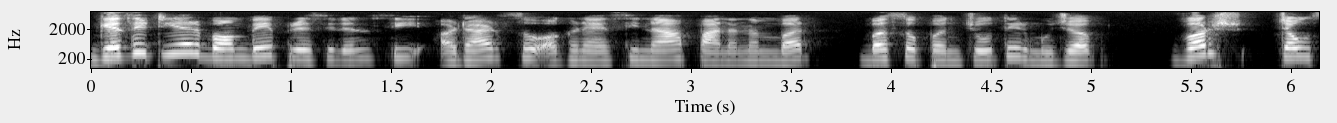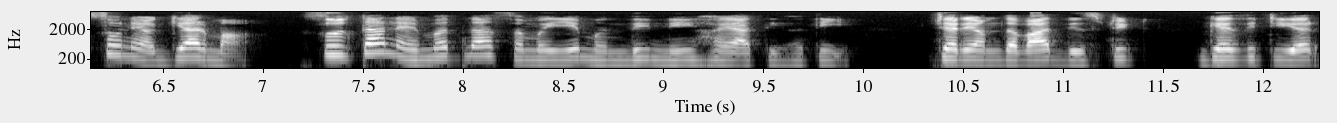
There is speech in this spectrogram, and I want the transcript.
ગેઝેટિયર બોમ્બે પ્રેસિડેન્સી અઢારસો ઓગણએસીના પાના નંબર બસો પંચોતેર મુજબ વર્ષ ચૌદસો ને અગિયારમાં સુલતાન અહેમદના સમયે મંદિરની હયાતી હતી, જ્યારે અમદાવાદ ડિસ્ટ્રિક્ટ ગેઝિટિયર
